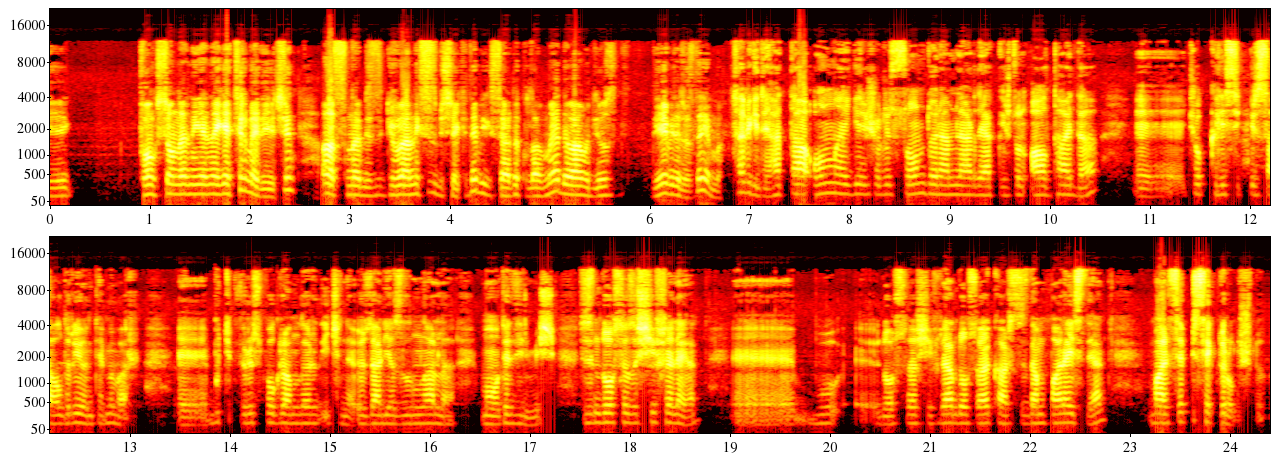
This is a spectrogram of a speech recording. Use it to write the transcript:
e, fonksiyonlarını yerine getirmediği için aslında biz güvenliksiz bir şekilde bilgisayarda kullanmaya devam ediyoruz diyebiliriz değil mi? Tabii ki de hatta onunla ilgili şöyle son dönemlerde yaklaşık son 6 ayda e, çok klasik bir saldırı yöntemi var. E, bu tip virüs programlarının içine özel yazılımlarla monte edilmiş, sizin dosyanızı şifreleyen, e, bu e, dosya şifreleyen dosyalara karşı sizden para isteyen maalesef bir sektör oluştu.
